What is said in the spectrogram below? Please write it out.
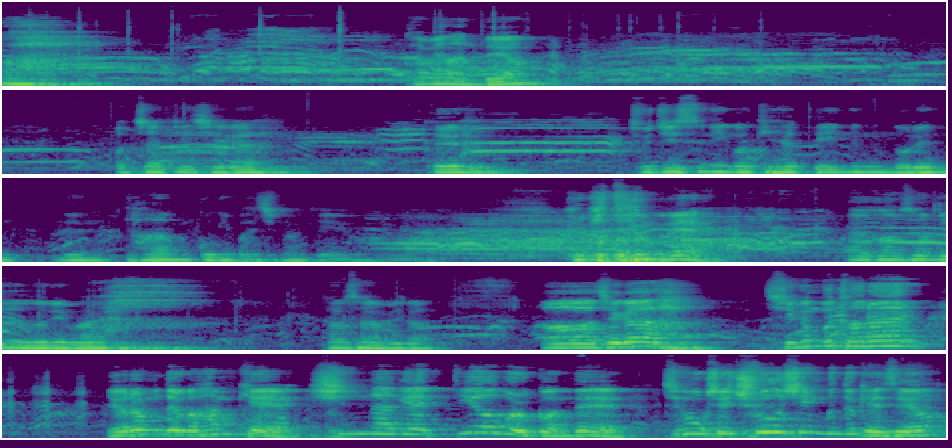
아 가면 안 돼요? 어차피 제가 그 주지스님과 계약돼 있는 노래는 다음 곡이 마지막이에요. 그렇기 때문에 아, 감사합니다 누님. 아, 감사합니다. 어 제가 지금부터는 여러분들과 함께 신나게 뛰어볼 건데 지금 혹시 추우신 분도 계세요?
